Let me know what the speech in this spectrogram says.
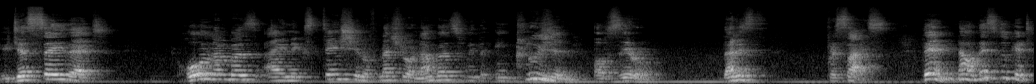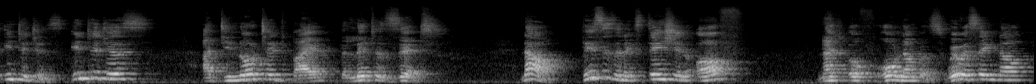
You just say that whole numbers are an extension of natural numbers with the inclusion of 0. That is precise. Then, now let's look at integers. Integers are denoted by the letter Z. Now, this is an extension of, of whole numbers. Where we're saying now,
